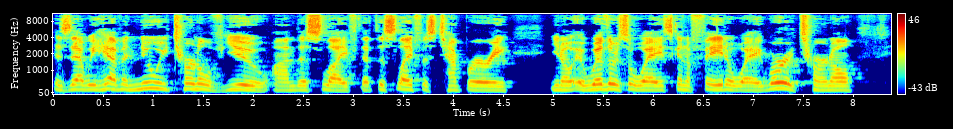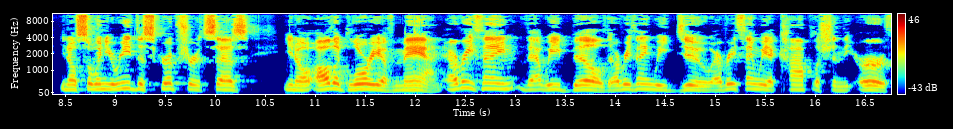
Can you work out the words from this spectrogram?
is that we have a new eternal view on this life, that this life is temporary. You know, it withers away, it's going to fade away. We're eternal. You know, so when you read the scripture, it says, you know, all the glory of man, everything that we build, everything we do, everything we accomplish in the earth,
